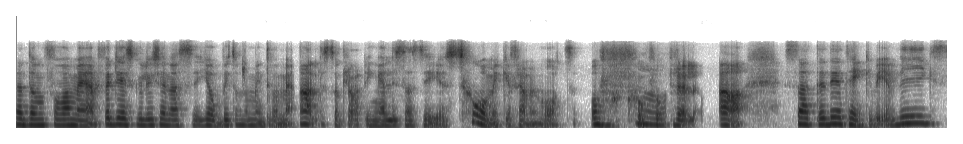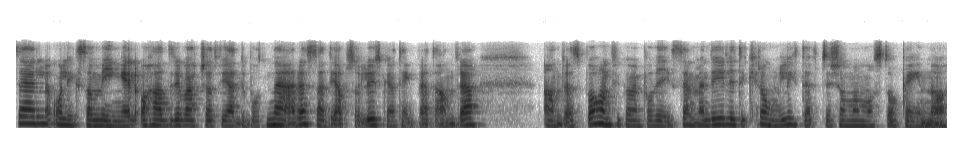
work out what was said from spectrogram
Att de får vara med. För det skulle kännas jobbigt om de inte var med alls såklart. Inga-Lisa ser ju så mycket fram emot att gå Ja. på bröllop. Ja. Så att det tänker vi. Vigsel och liksom mingel. Och hade det varit så att vi hade bott nära så hade jag absolut kunnat tänka mig att andra andras barn fick vara med på vigseln. Men det är lite krångligt eftersom man måste åka in och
